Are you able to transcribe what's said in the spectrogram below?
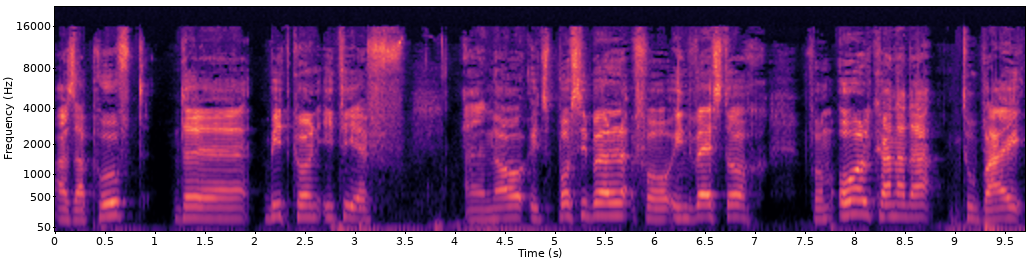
has approved the Bitcoin ETF. And now it's possible for investors from all Canada to buy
